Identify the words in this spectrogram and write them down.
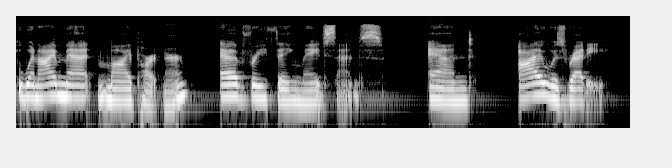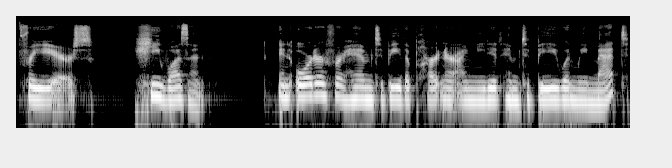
When I met my partner, everything made sense. And I was ready for years. He wasn't. In order for him to be the partner I needed him to be when we met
